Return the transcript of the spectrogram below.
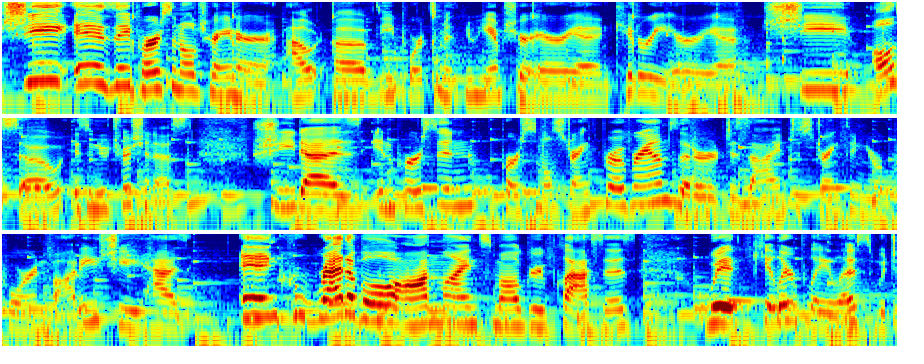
She is a personal trainer out of the Portsmouth, New Hampshire area and Kittery area. She also is a nutritionist. She does in person personal strength programs that are designed to strengthen your core and body. She has incredible online small group classes with killer playlists, which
